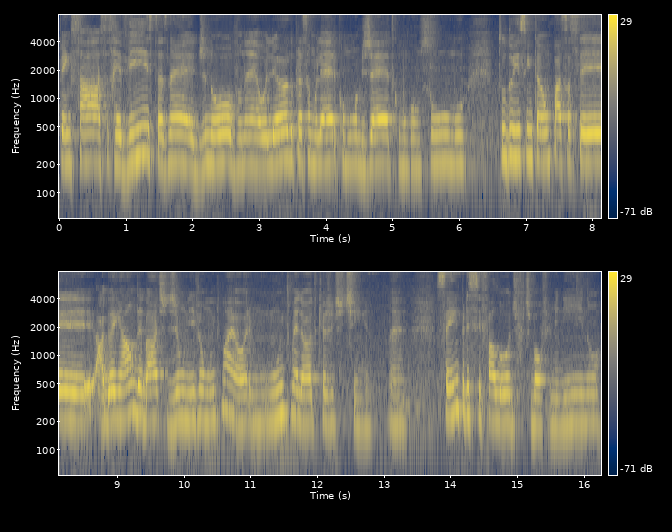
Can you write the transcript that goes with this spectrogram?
pensar essas revistas, né, de novo, né, olhando para essa mulher como um objeto, como um consumo, tudo isso então passa a ser a ganhar um debate de um nível muito maior, muito melhor do que a gente tinha, né? Sempre se falou de futebol feminino,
